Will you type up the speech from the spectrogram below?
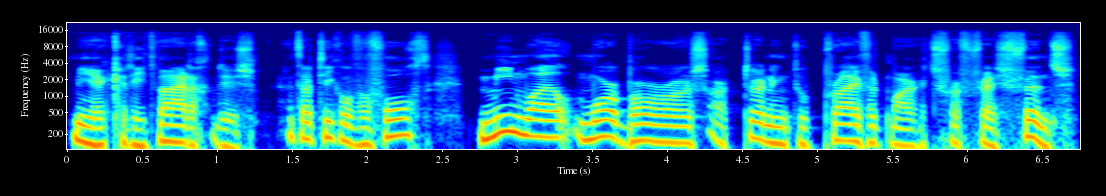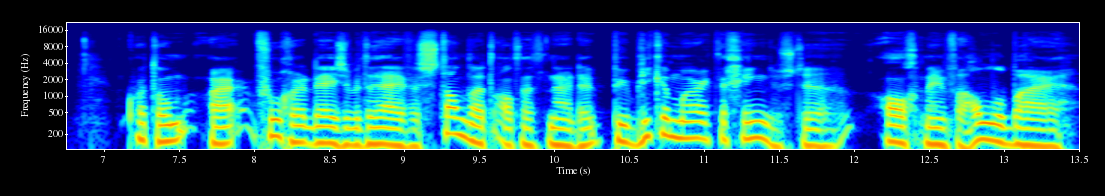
Meer kredietwaardig dus. Het artikel vervolgt. Meanwhile, more borrowers are turning to private markets for fresh funds. Kortom, waar vroeger deze bedrijven standaard altijd naar de publieke markten gingen, dus de algemeen verhandelbare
